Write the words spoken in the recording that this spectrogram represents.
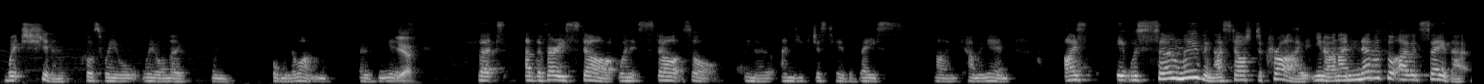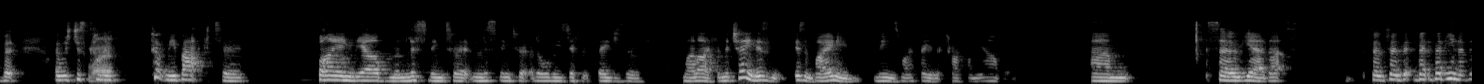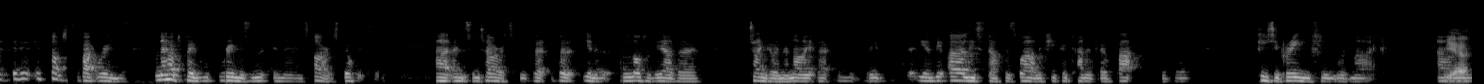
Which you know, of course, we all we all know from Formula One over the years. Yeah. But at the very start, when it starts off, you know, and you just hear the bass line coming in, I it was so moving. I started to cry, you know, and I never thought I would say that, but it was just kind of took me back to buying the album and listening to it and listening to it at all these different stages of my life. And the chain isn't isn't by any means my favorite track on the album. Um, so yeah, that's so so. But but, but you know, it's not just about rumors. And they have to play rumors in, in their entirety, obviously, uh, in its entirety. But but you know, a lot of the other Tango in the Night, that, the, you know, the early stuff as well. If you could kind of go back to the Peter Green Fleetwood Mac. um, Yeah.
